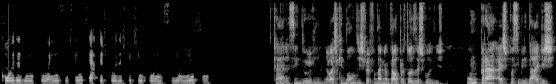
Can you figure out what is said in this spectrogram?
coisas e influências, tem certas coisas que te influenciam nisso? Cara, sem dúvida. Eu acho que Londres foi fundamental para todas as coisas. Um, para as possibilidades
